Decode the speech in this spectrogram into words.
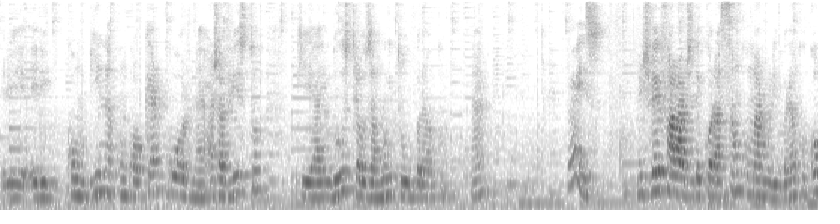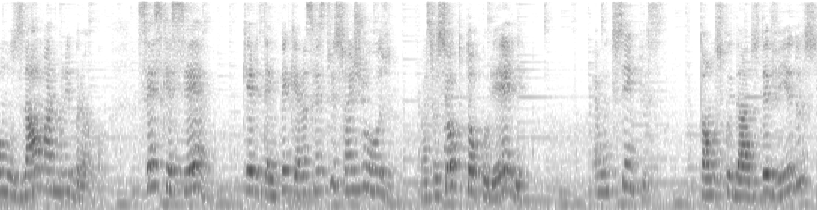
ele, ele, combina com qualquer cor, né? Haja visto que a indústria usa muito o branco, né? Então é isso. A gente veio falar de decoração com mármore branco, como usar o mármore branco, sem esquecer que ele tem pequenas restrições de uso. Mas se você optou por ele, é muito simples. Toma os cuidados devidos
